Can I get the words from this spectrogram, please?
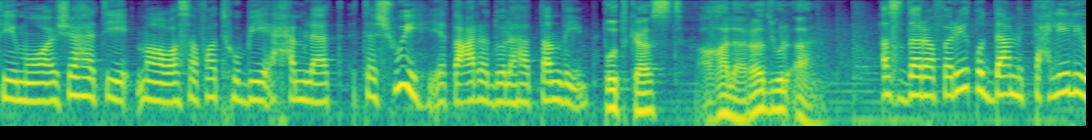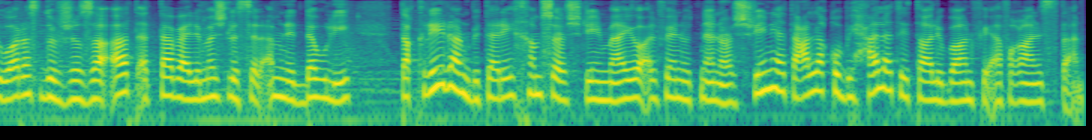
في مواجهة ما وصفته بحملات تشويه يتعرض لها التنظيم. بودكاست على راديو الآن. أصدر فريق الدعم التحليلي ورصد الجزاءات التابع لمجلس الأمن الدولي تقريرا بتاريخ 25 مايو 2022 يتعلق بحالة طالبان في أفغانستان.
